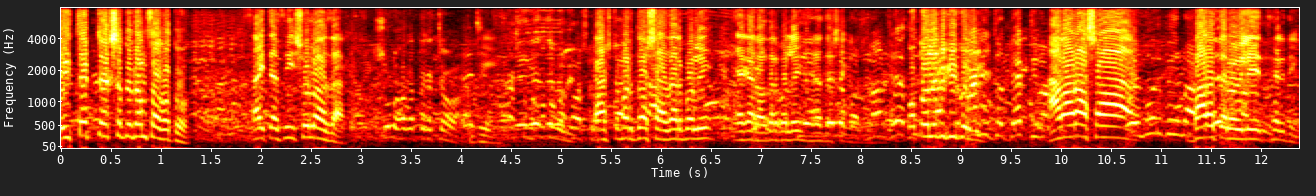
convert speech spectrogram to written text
এই চারটা একসাথে দাম চা কত? চাইতাছি ষোলো হাজার। ষোলো হাজার টাকা চাওয়া। জি। কাস্টমার কত বলে? কাস্টমার দশ হাজার বলে এগারো হাজার বলে কত হলে বিক্রি করবেন? আমার আশা বারো তেরো হইলে ছেড়ে দিই।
